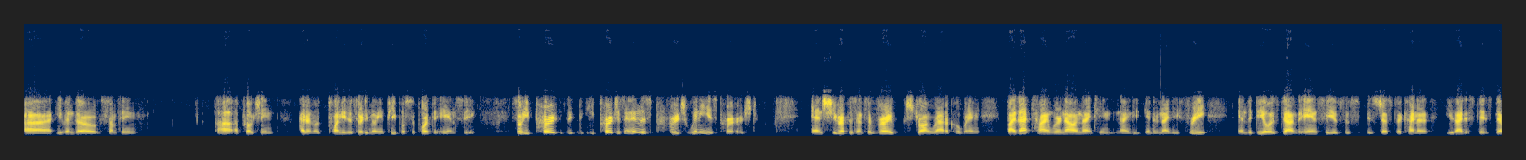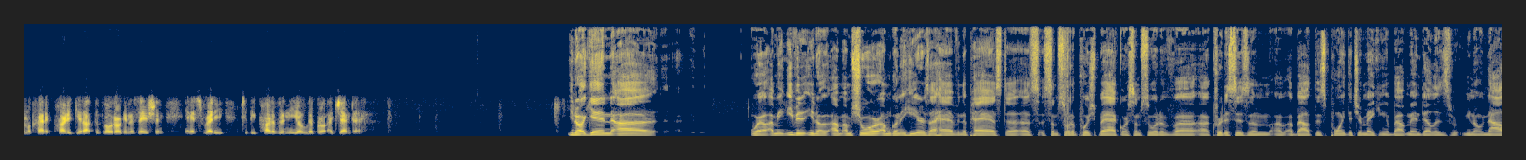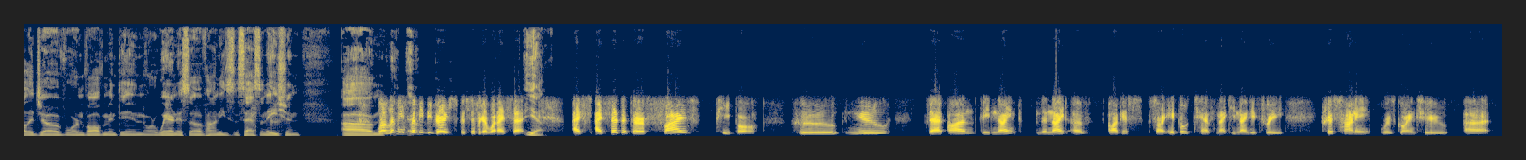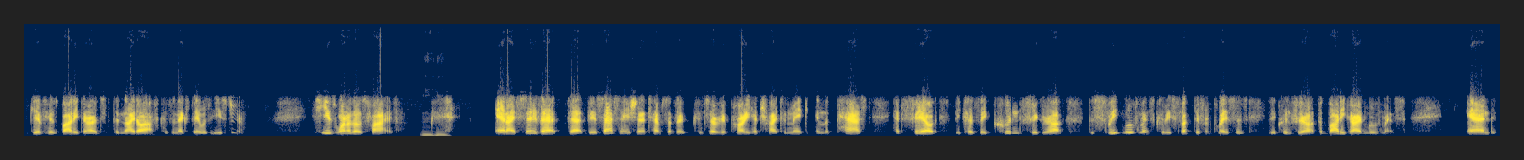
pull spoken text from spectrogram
uh, even though something uh, approaching, I don't know, 20 to 30 million people support the ANC. So he, pur- he purges, and in this purge, Winnie is purged and she represents a very strong radical wing. By that time, we're now in 1990, end of 93, and the deal is done. The ANC is, is, is just a kind of United States Democratic Party get out the vote organization, and it's ready to be part of the neoliberal agenda. You know, again, uh, well, I mean, even you know, I'm, I'm sure I'm going to hear, as I have in the past, uh, uh, some sort of pushback or some sort of uh, uh criticism about this point that you're making about Mandela's, you know, knowledge of or involvement in or awareness of Hani's assassination. Um, well, let me let me be very specific of what I said. Yeah, I, I said that there are five people who knew that on the ninth, the night of August, sorry, April 10th, 1993, Chris Hani was going to uh, give his bodyguards the night off because the next day was Easter. He is one of those 5 mm-hmm. And I say that, that the assassination attempts that the Conservative Party had tried to make in the past had failed because they couldn't figure out the sleep movements because he slept different places. They couldn't figure out the bodyguard movements. And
